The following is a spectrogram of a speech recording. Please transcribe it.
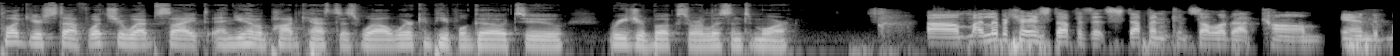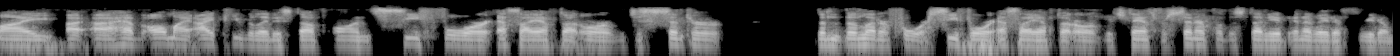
plug your stuff, what's your website? And you have a podcast as well. Where can people go to read your books or listen to more? Um, my libertarian stuff is at stephankinsella.com, and my I, I, have all my IP related stuff on c4sif.org, which is Center, the, the letter four, c4sif.org, which stands for Center for the Study of Innovative Freedom.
